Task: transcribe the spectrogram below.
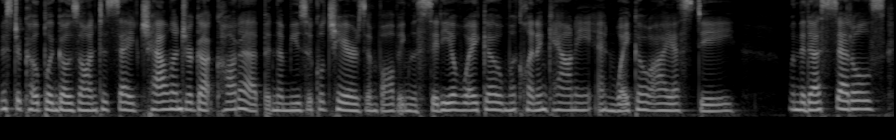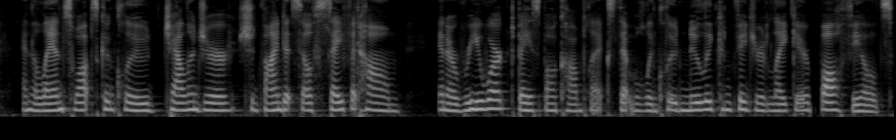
Mr. Copeland goes on to say Challenger got caught up in the musical chairs involving the city of Waco, McLennan County, and Waco ISD. When the dust settles and the land swaps conclude, Challenger should find itself safe at home in a reworked baseball complex that will include newly configured Lake Air ball fields,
